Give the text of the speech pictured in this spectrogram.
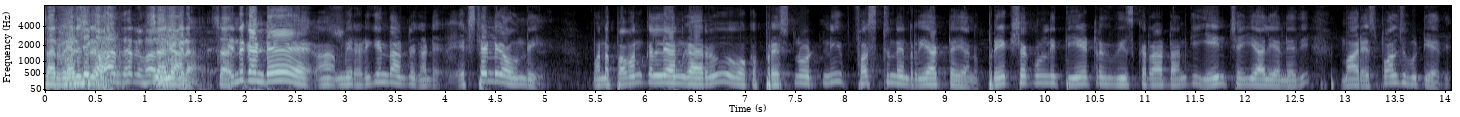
sir Venu. Sir ఎందుకంటే మీరు అడిగిన దాంట్లో అంటే ఎక్స్టెండ్గా ఉంది. మన పవన్ కళ్యాణ్ గారు ఒక ప్రెస్ నోట్ని ఫస్ట్ నేను రియాక్ట్ అయ్యాను. ప్రేక్షకుల్ని థియేటర్కి తీసుకురావడానికి ఏం చెయ్యాలి అనేది మా రెస్పాన్సిబిలిటీ అది.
